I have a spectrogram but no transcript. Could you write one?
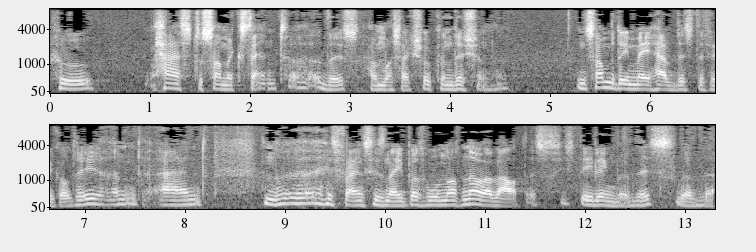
who has, to some extent, uh, this homosexual condition. And somebody may have this difficulty, and, and his friends, his neighbors will not know about this. He's dealing with this, with the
